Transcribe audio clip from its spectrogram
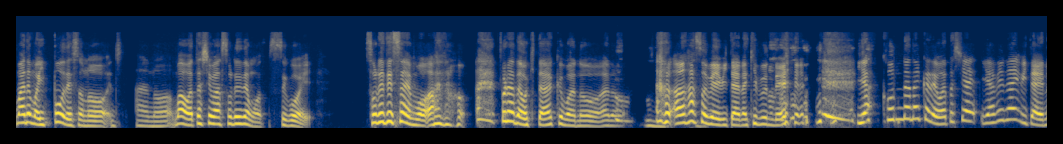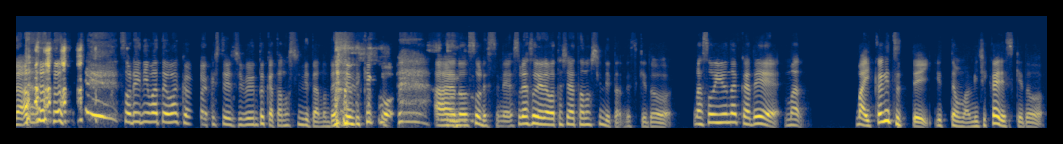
まあでも一方でその、じあの、まあ私はそれでもすごい、それでさえもあの、プラダを着た悪魔のあの、うん。アン・ハサウェイみたいな気分で。いやこんな中で私はやめないみたいな。それにまたワクワクしてる自分とか楽しんでたので結構あのそうですね。それはそれで私は楽しんでたんですけど、まあ、そういう中で、まあ、まあ1ヶ月って言ってもまあ短いですけど、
